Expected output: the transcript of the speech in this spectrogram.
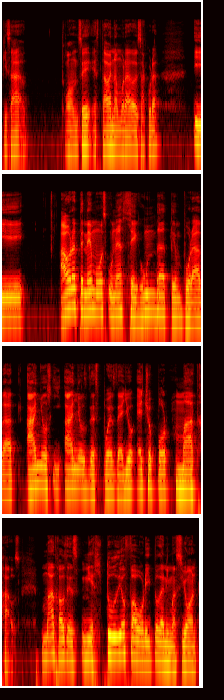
quizá 11, estaba enamorado de Sakura. Y ahora tenemos una segunda temporada, años y años después de ello, hecho por Madhouse. Madhouse es mi estudio favorito de animación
